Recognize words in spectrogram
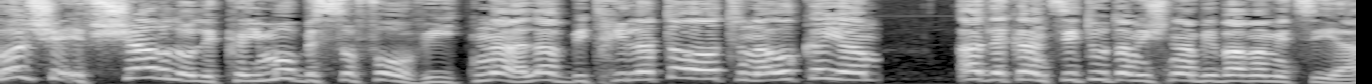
כל שאפשר לו לקיימו בסופו ויתנה עליו בתחילתו, תנאו קיים. עד לכאן ציטוט המשנה בבבא מציע,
